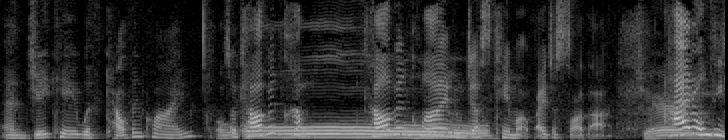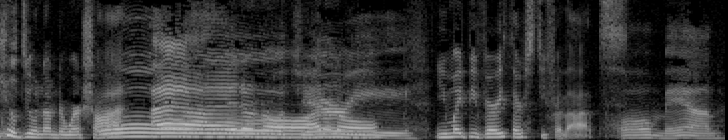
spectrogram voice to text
and JK with Calvin Klein. So Calvin Cl- oh. Calvin Klein just Oh, came up. I just saw that. Jerry. I don't think he'll do an underwear shot. Oh, I don't know. I don't know. Oh, you might be very thirsty for that. Oh man.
